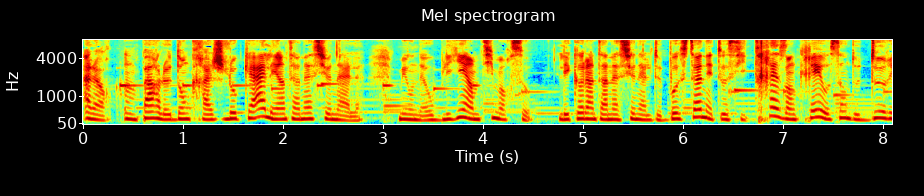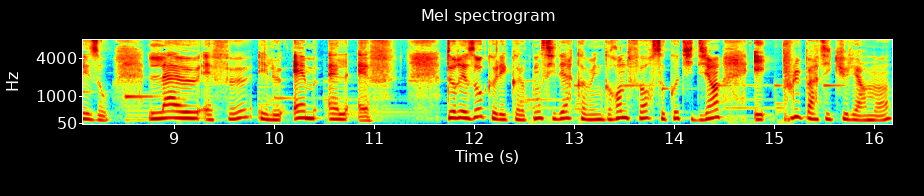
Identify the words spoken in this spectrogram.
Alors, on parle d'ancrage local et international, mais on a oublié un petit morceau. L'école internationale de Boston est aussi très ancrée au sein de deux réseaux, l'AEFE E et le MLF. Deux réseaux que l'école considère comme une grande force au quotidien et plus particulièrement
